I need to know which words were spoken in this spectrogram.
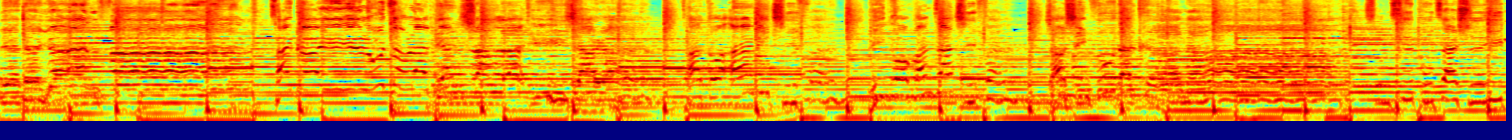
别的缘分，才可以一路走来变成了一家人。他多爱你几分，你多还他几分，找幸福的可能。从此不再是一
